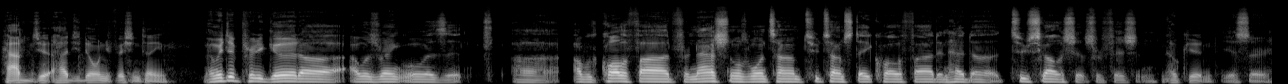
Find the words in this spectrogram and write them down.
how did you how'd you do on your fishing team? Man, we did pretty good. Uh, I was ranked. What was it? Uh, I was qualified for nationals one time, two time state qualified, and had uh, two scholarships for fishing. No kidding. Yes, sir.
